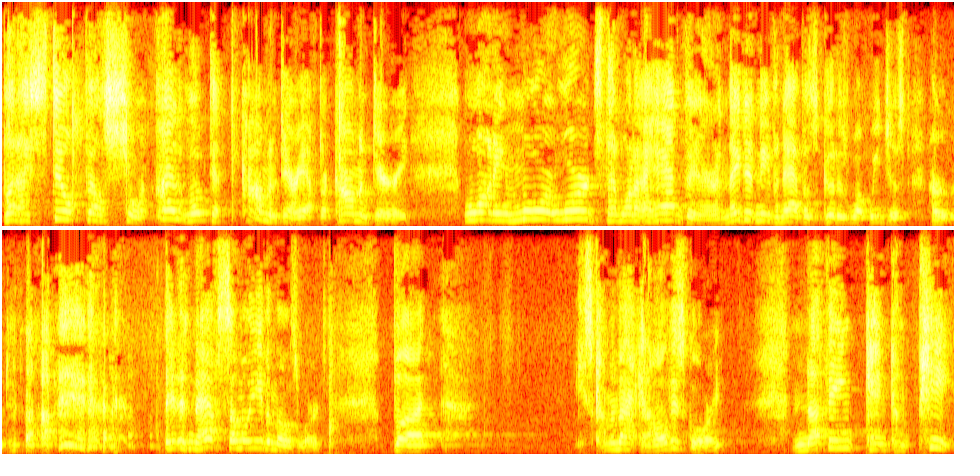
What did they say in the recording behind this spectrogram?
But I still fell short. I looked at commentary after commentary, wanting more words than what I had there. And they didn't even have as good as what we just heard. they didn't have some of even those words. But he's coming back in all of his glory. Nothing can compete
